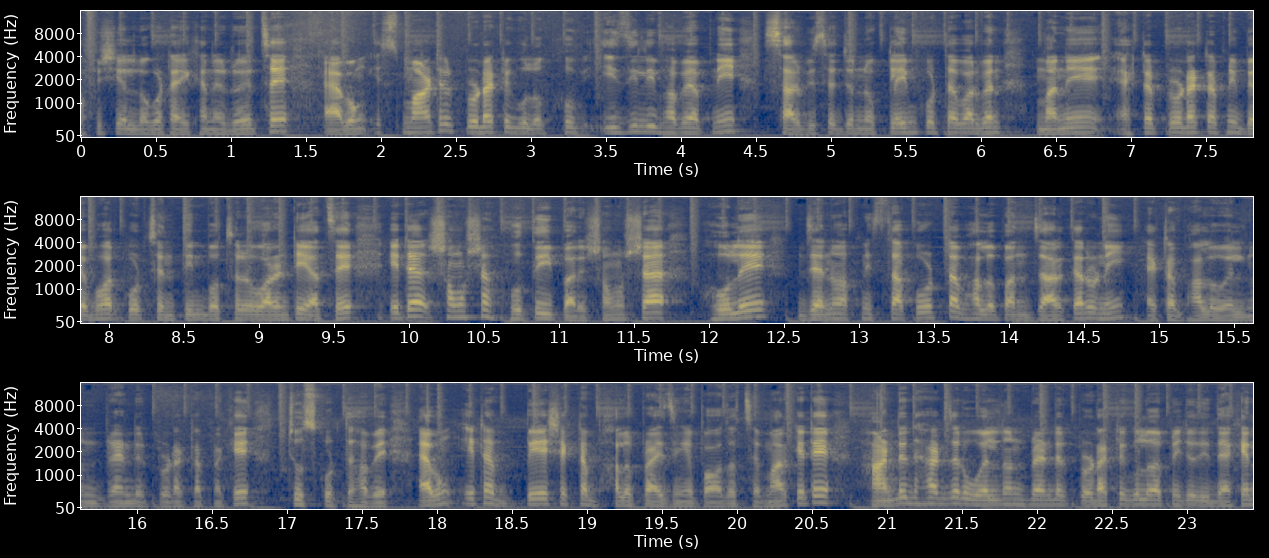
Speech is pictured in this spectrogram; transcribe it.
অফিসিয়াল লোগোটা এখানে রয়েছে এবং স্মার্টের প্রোডাক্টগুলো খুব ইজিলিভাবে আপনি সার্ভিসের জন্য ক্লেম করতে পারবেন। মানে একটা প্রোডাক্ট আপনি ব্যবহার করছেন, তিন বছরের ওয়ারেন্টি আছে, এটা সমস্যা হতেই পারে। সমস্যা হলে যেন আপনি সাপোর্টটা ভালো পান, যার কারণেই একটা ভালো ওয়েল নোন ব্র্যান্ডের প্রোডাক্ট আপনাকে চুজ করতে হবে। এবং এটা বেশ একটা ভালো প্রাইজিংয়ে পাওয়া যাচ্ছে। মার্কেটে হান্ড্রেড হার্ডজের ওয়েল নোন ব্র্যান্ডের প্রোডাক্টগুলো আপনি যদি দেখেন,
